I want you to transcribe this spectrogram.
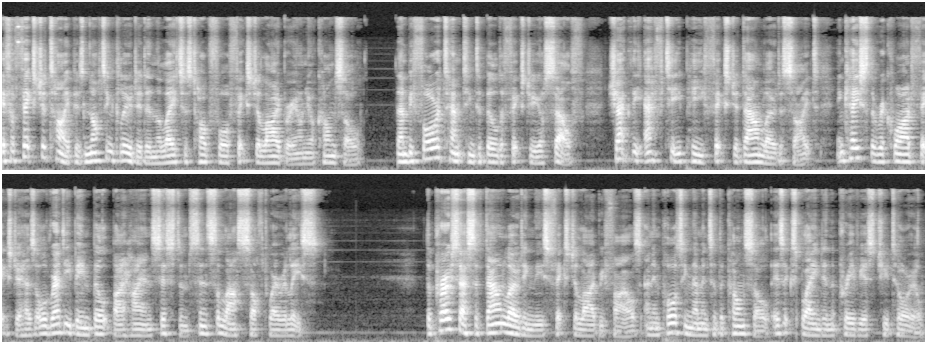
If a fixture type is not included in the latest HOG4 fixture library on your console, then before attempting to build a fixture yourself, check the FTP Fixture Downloader site in case the required fixture has already been built by High-End Systems since the last software release. The process of downloading these fixture library files and importing them into the console is explained in the previous tutorial.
